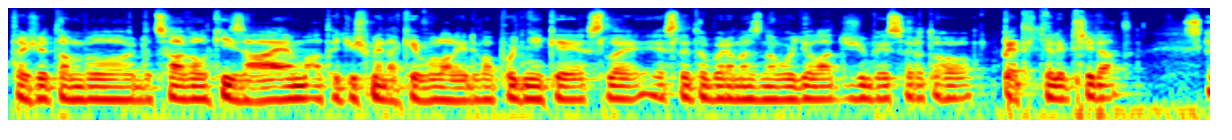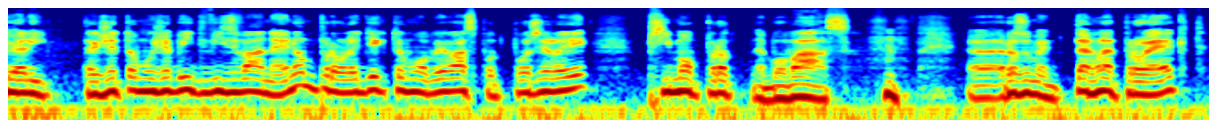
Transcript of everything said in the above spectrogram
Takže tam bylo docela velký zájem a teď už mi taky volali dva podniky, jestli, jestli to budeme znovu dělat, že by se do toho pět chtěli přidat. Skvělý. Takže to může být výzva nejenom pro lidi k tomu, aby vás podpořili, přímo pro, nebo vás. Rozumím, tenhle projekt,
